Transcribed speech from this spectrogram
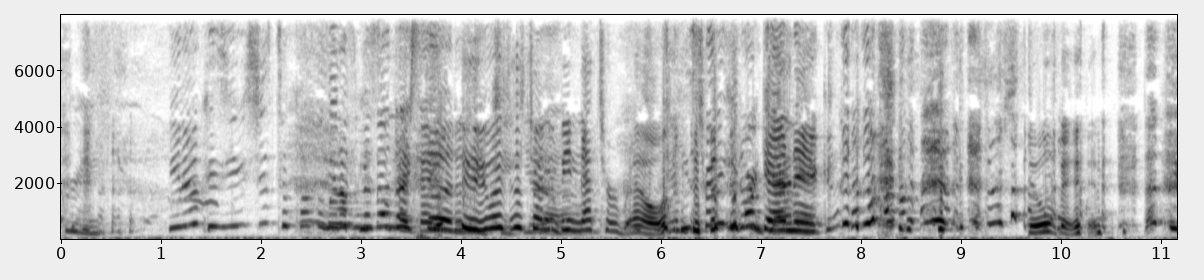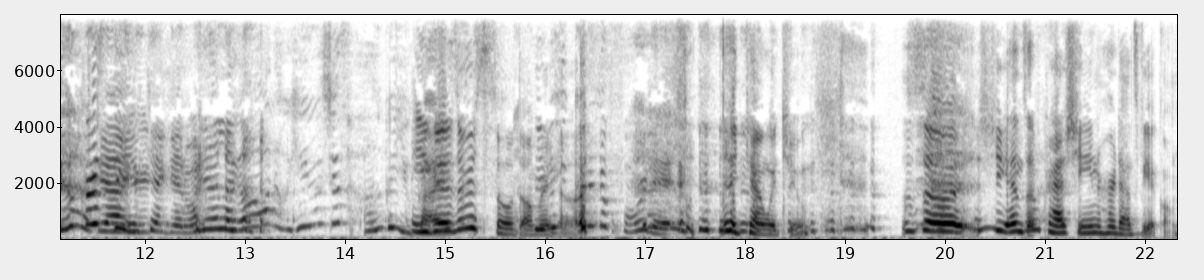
hungry. You know, because you just took up a little was piece of that guy's He was just trying to be natural. He's trying to eat organic. Stupid. That's you, Christy. Yeah, you can't get one. You're like, oh no, he was just hungry. You guys, You guys. are so dumb right He now. couldn't afford it. I can't with you. So she ends up crashing her dad's vehicle.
